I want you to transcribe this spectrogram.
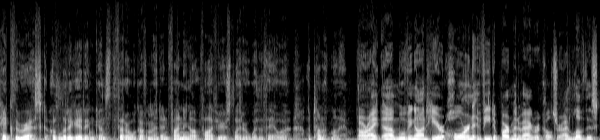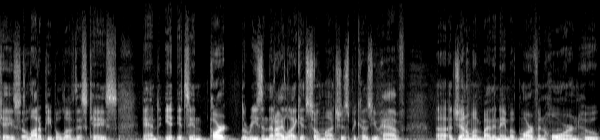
take the risk of litigating against the federal government and finding out five years later whether they owe a, ton of money. All right, uh, moving on here. Horne v. Department of Agriculture. I love this case. A lot of people love this case. And it, it's in part the reason that I like it so much is because you have uh, a gentleman by the name of Marvin Horne who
